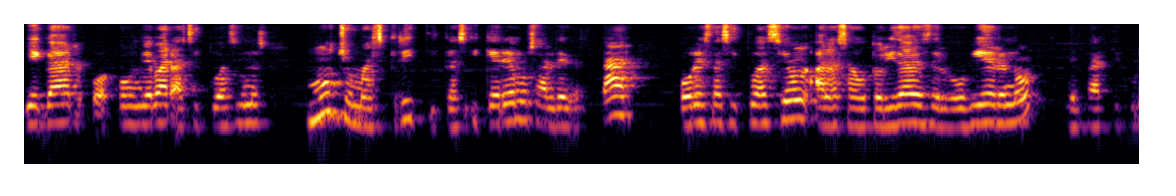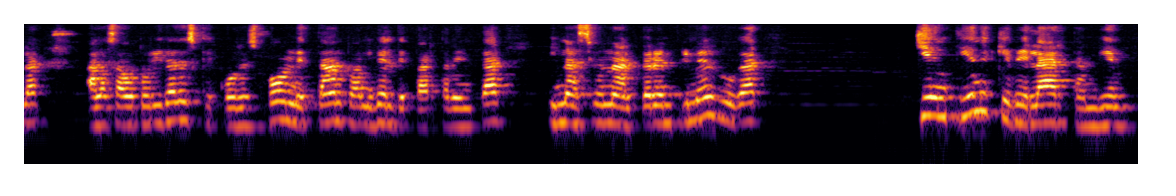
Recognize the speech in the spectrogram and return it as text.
llegar o conllevar a situaciones mucho más críticas y queremos alertar por esta situación a las autoridades del gobierno, en particular a las autoridades que corresponde tanto a nivel departamental y nacional, pero en primer lugar, quien tiene que velar también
